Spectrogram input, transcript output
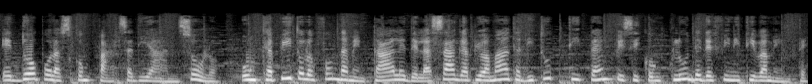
e dopo la scomparsa di Han Solo, un capitolo fondamentale della saga più amata di tutti i tempi si conclude definitivamente.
